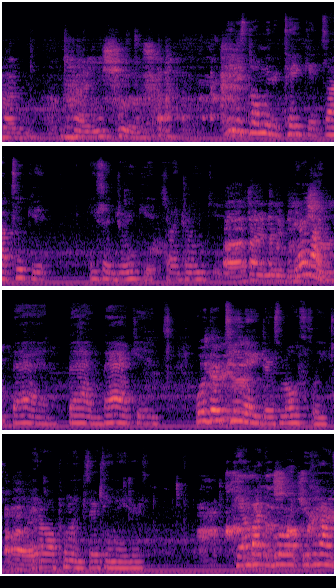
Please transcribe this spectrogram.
how to, how to use shoes. He just told me to take it, so I took it. He said drink it, so I drank it. uh, I found another big They're shield. like bad, bad, bad kids. Well, they're teenagers mostly. Alright. At all points, they're teenagers. I'm Okay, I'm about to blow up this house,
